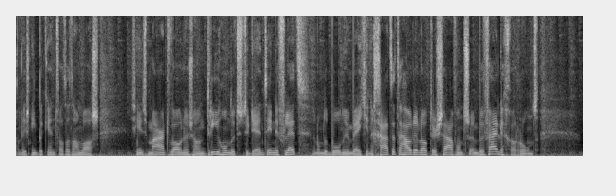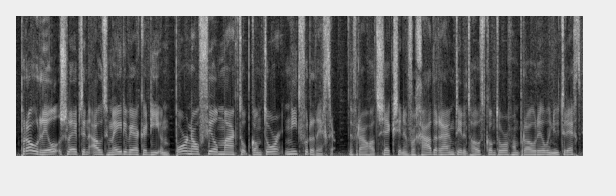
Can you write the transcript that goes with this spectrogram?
Al is niet bekend wat dat dan was. Sinds maart wonen zo'n 300 studenten in de flat. En om de boel nu een beetje in de gaten te houden loopt er s'avonds een beveiliger rond. ProRail sleept een oud-medewerker die een pornofilm maakte op kantoor niet voor de rechter. De vrouw had seks in een vergaderruimte in het hoofdkantoor van ProRail in Utrecht.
